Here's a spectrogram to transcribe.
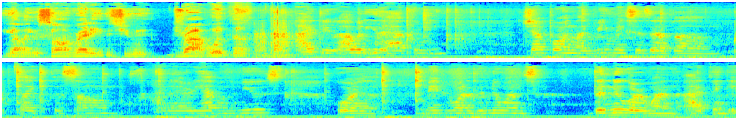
You got like a song ready that you would drop with them? I do. I would either have them jump on like remixes of um, like the songs that I already have on the Muse, or maybe one of the new ones, the newer one. I think A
